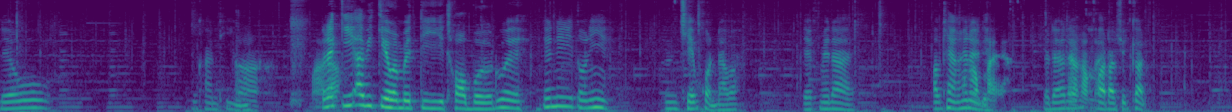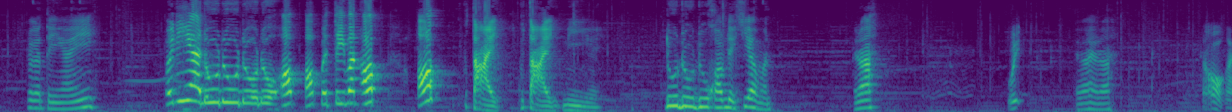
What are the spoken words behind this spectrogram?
เร็ว ต้องการทีมอ่ามาเมื่แล้วอกี้อาบิเกลมันไปตีทอร์เบอร์ด้วยนี่นี่ตัวนี้มันเชฟขนได้ปะเชฟไม่ได้เอาแทงให้หน่อยดิ ทำไรอะ เดี๋ยวได้จะทำอะไรขอดับชุดก่อนช่วยกันตีไงเฮ้ยเนี่ยดูดูดูดูออฟออฟไปตีมันออฟออฟกูตายกูตายนี่ไงดูดูดูความเด็กเขี้ยวมันเห็นปะอุ๊ย เห็นปะเห็นปะจะออกไง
